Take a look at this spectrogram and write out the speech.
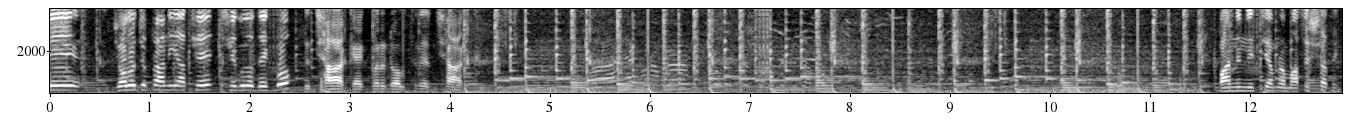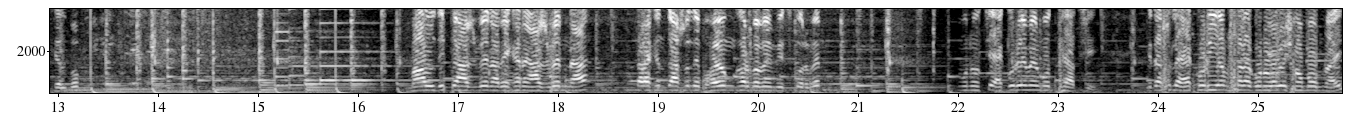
যে জলজ প্রাণী আছে সেগুলো দেখব। ঝাঁক একবারে ডলফিনের ঝাঁক। পানির নিচে আমরা মাছের সাথে খেলব। মালদ্বীপে আসবেন আর এখানে আসবেন না তারা কিন্তু আসলে ভয়ঙ্কর ভাবে মিস করবেন। মনে হচ্ছে অ্যাকোরিয়ামের মধ্যে আছি। এটা আসলে অ্যাকোরিয়াম ছাড়া কোনোভাবেই সম্ভব নয়।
